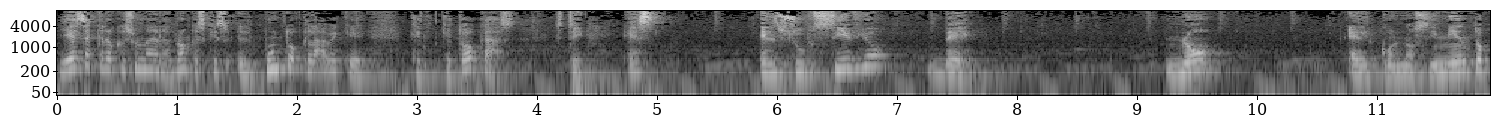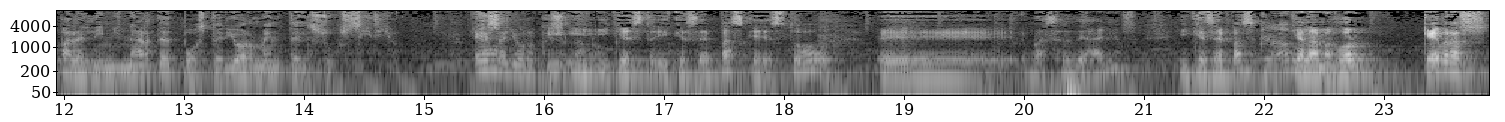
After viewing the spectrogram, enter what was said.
Y esa creo que es una de las broncas, que es el punto clave que, que- que tocas. Este, es el subsidio de no el conocimiento para eliminarte posteriormente el subsidio. Esa yo creo que Y, es la y- bronca. y que, este- y que sepas que esto eh, va a ser de años. Y que sepas Claro. que a lo mejor quebras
